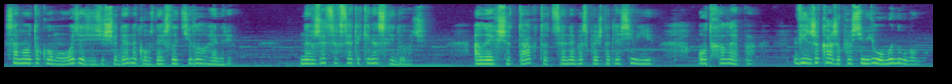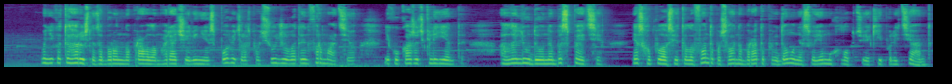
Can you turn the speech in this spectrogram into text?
Саме у такому одязі зі щоденником знайшли тіло Генрі. Невже це все-таки наслідувач? Але якщо так, то це небезпечно для сім'ї. От халепа. Він же каже про сім'ю у минулому. Мені категорично заборонено правилам гарячої лінії сповідь розповсюджувати інформацію, яку кажуть клієнти. Але люди у небезпеці. Я схопила свій телефон та почала набирати повідомлення своєму хлопцю, який поліціянт.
